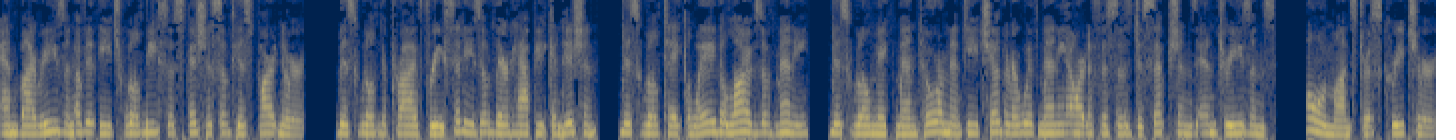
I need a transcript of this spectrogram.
And by reason of it each will be suspicious of his partner. This will deprive free cities of their happy condition. This will take away the lives of many. This will make men torment each other with many artifices, deceptions and treasons. O monstrous creature!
